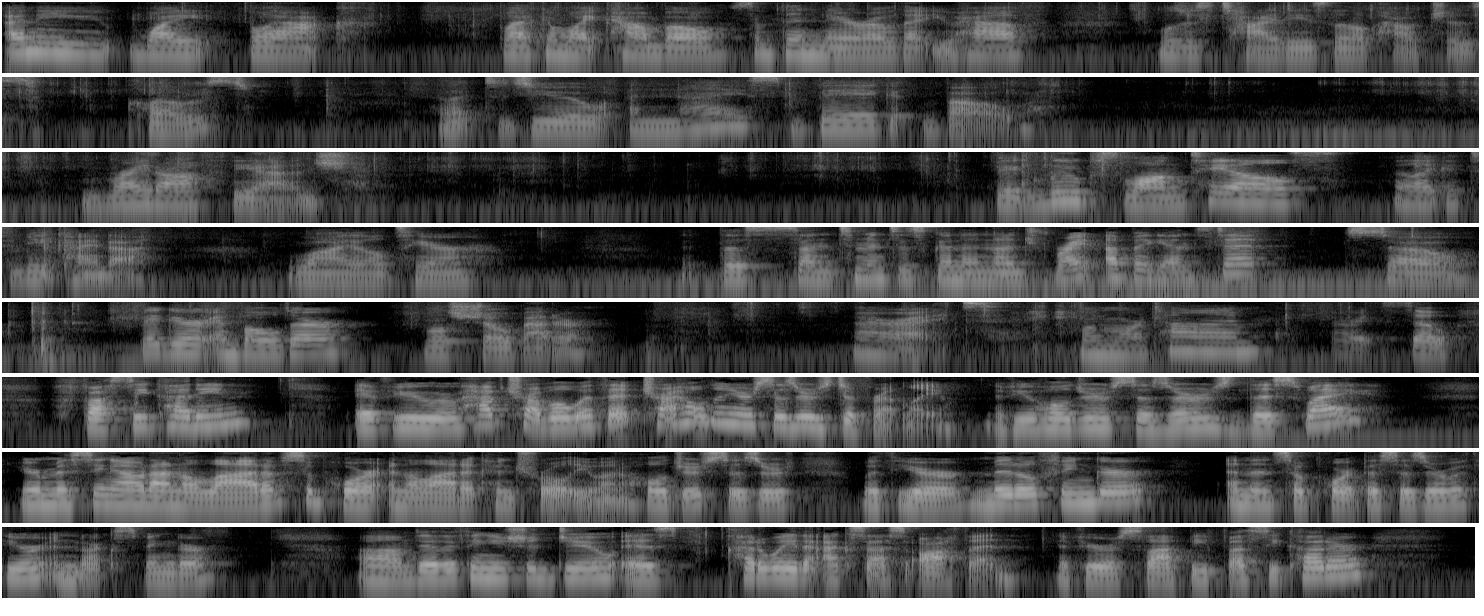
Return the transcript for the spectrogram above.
Any white, black, black and white combo, something narrow that you have, we'll just tie these little pouches closed. I like to do a nice big bow right off the edge. Big loops, long tails. I like it to be kind of wild here. The sentiment is going to nudge right up against it, so bigger and bolder will show better. All right, one more time. All right, so fussy cutting. If you have trouble with it, try holding your scissors differently. If you hold your scissors this way, you're missing out on a lot of support and a lot of control. You want to hold your scissors with your middle finger and then support the scissor with your index finger. Um, the other thing you should do is cut away the excess often. If you're a sloppy, fussy cutter,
